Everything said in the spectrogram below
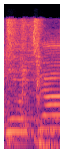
보자.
